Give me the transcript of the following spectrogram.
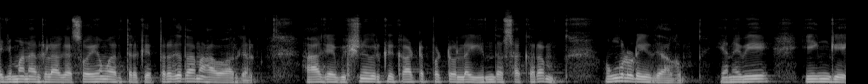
எஜமானர்களாக சுயமரத்திற்கு பிறகுதான் ஆவார்கள். ஆக விஷ்ணுவிற்கு காட்டப்பட்டுள்ள இந்த சக்கரம் உங்களுடையதாகும். எனவே இங்கே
